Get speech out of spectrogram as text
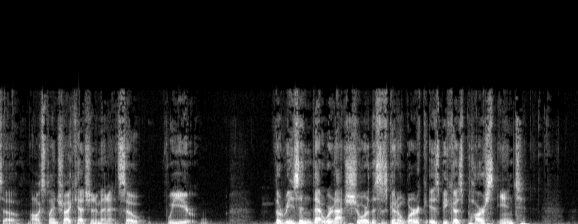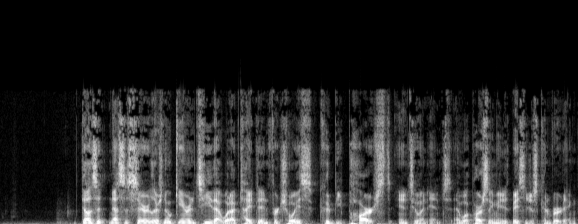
So I'll explain try catch in a minute. So we the reason that we're not sure this is going to work is because parse int doesn't necessarily there's no guarantee that what I've typed in for choice could be parsed into an int. And what parsing means is basically just converting.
